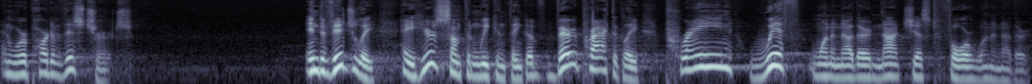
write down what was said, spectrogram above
and were a part of this church. Individually, hey, here's something we can think of very practically praying with one another, not just for one another.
